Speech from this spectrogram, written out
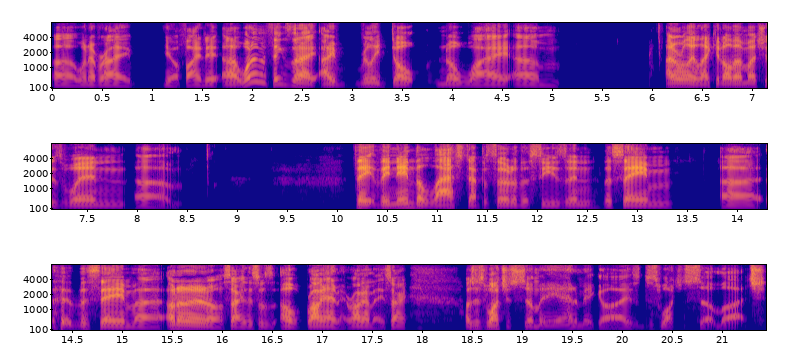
Uh, whenever I you know find it. Uh, one of the things that I I really don't know why um I don't really like it all that much is when um they they named the last episode of the season the same uh the same uh oh no no no no sorry this was oh wrong anime wrong anime sorry. I was just watching so many anime guys just watching so much.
